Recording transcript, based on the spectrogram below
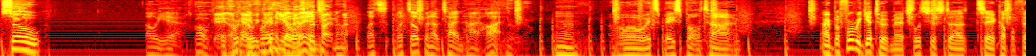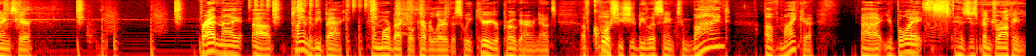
so, Oh yeah. Okay. If we're- okay. if we we're gonna yeah, go let's in- go Titan High. Let's let's open up Titan High hot. There we go. Oh, it's baseball time. All right, before we get to it, Mitch, let's just uh, say a couple things here. Brad and I uh, plan to be back for more Backdoor Cover later this week. Here are your programming notes. Of course, you should be listening to Mind of Micah. Uh, your boy has just been dropping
